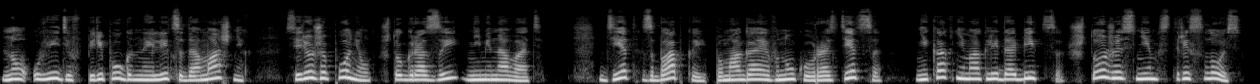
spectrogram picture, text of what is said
Но, увидев перепуганные лица домашних, Сережа понял, что грозы не миновать. Дед с бабкой, помогая внуку раздеться, никак не могли добиться, что же с ним стряслось.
